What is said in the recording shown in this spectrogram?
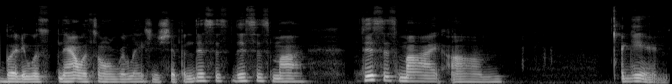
but it was now it's on relationship, and this is this is my this is my um. Again,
